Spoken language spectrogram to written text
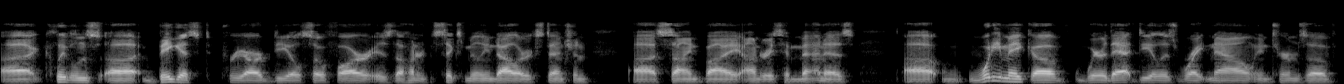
Uh, Cleveland's uh, biggest pre-arb deal so far is the 106 million dollar extension uh, signed by Andres Gimenez. Uh, what do you make of where that deal is right now in terms of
